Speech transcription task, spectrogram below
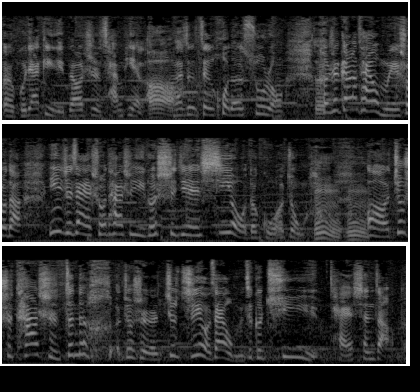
呃国家地理标志产品了啊，它这个这个获得殊荣。可是刚才我们也说到，一直在说它是一个世界稀有的果种，嗯嗯，呃，就是它是真的很，就是就只有在我们这个区域才生长的。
